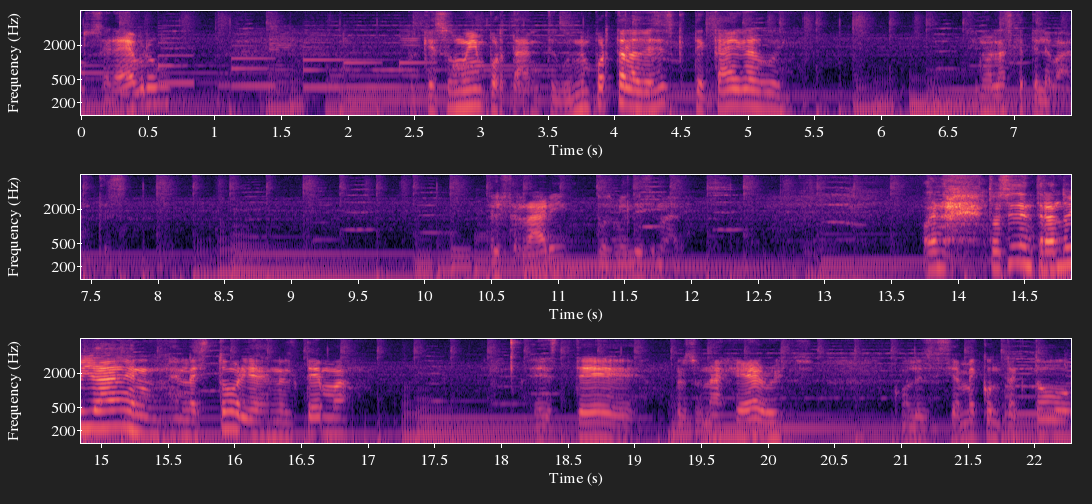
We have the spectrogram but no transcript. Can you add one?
Tu cerebro. Porque eso es muy importante, güey. No importa las veces que te caigas, güey no las que te levantes. El Ferrari 2019. Bueno, entonces entrando ya en, la historia, en el tema, este personaje Erich, como les decía, me contactó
